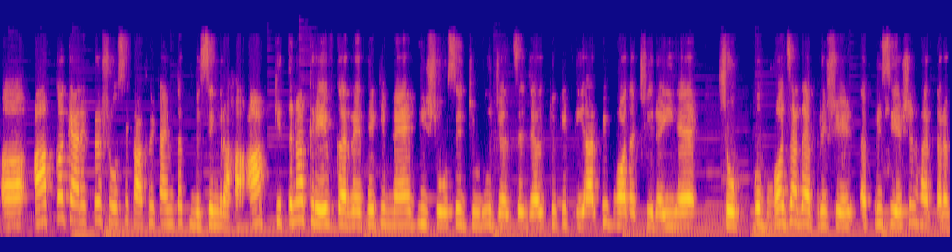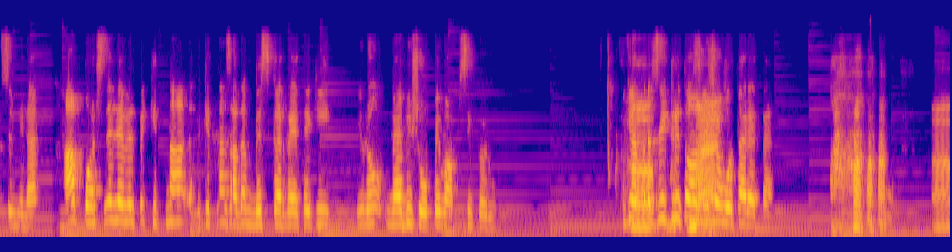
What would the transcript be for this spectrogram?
आपका कैरेक्टर शो से काफ़ी टाइम तक मिसिंग रहा। आप कितना क्रेव कर रहे थे कि मैं भी शो से जुड़ू जल्द से जल्द? क्योंकि टीआरपी बहुत अच्छी रही है। शो को बहुत ज़्यादा अप्रिसिएशन हर तरफ़ से मिला है। आप पर्सनल लेवल पे कितना कितना ज़्यादा मिस कर रहे थे कि यू you नो know, मैं भी शो पे वापसी करूँ? क्योंकि आपका ज़िक्र तो हमेशा होता रहता है। आ,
